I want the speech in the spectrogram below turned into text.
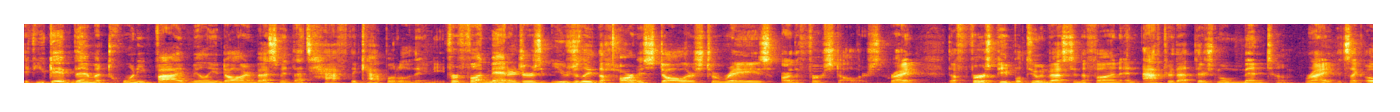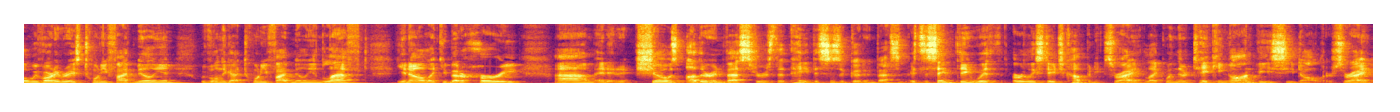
if you gave them a $25 million investment, that's half the capital they need. For fund managers, usually the hardest dollars to raise are the first dollars, right? The first people to invest in the fund, and after that, there's momentum, right? It's like, oh, we've already raised 25 million, we've only got 25 million left you know, like you better hurry. Um, and it shows other investors that, hey, this is a good investment. It's the same thing with early stage companies, right? Like when they're taking on VC dollars, right?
